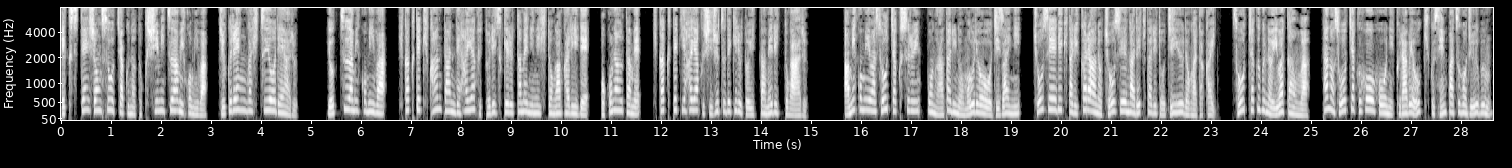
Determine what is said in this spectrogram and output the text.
エクステンション装着の特殊三つ編み込みは熟練が必要である。四つ編み込みは比較的簡単で早く取り付けるためにに人がかりで行うため、比較的早く手術できるといったメリットがある。編み込みは装着する一本あたりの毛量を自在に調整できたりカラーの調整ができたりと自由度が高い。装着部の違和感は他の装着方法に比べ大きく先発後十分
